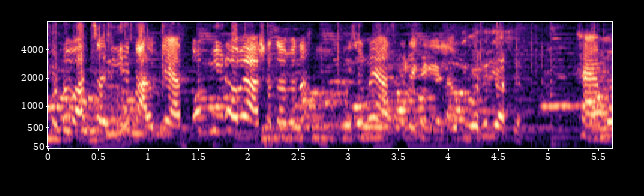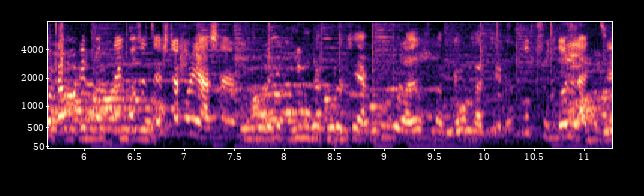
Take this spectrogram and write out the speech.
ছোট বাচ্চা নিয়ে কালকে এত ভিড় হবে আসা যাবে না। ওই জন্যই আজকে দেখে গেলাম। হ্যাঁ মোটামুটি প্রত্যেক বছর চেষ্টা করি আসার। খুব সুন্দর লাগছে।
